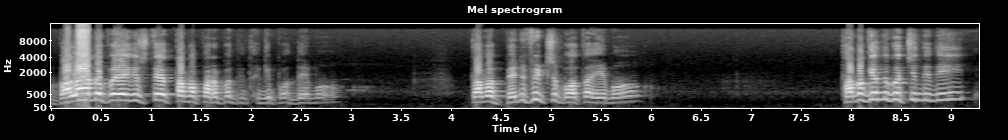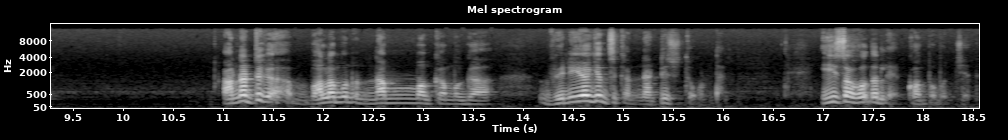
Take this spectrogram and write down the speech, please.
బలాన్ని ఉపయోగిస్తే తమ పరపతి తగ్గిపోద్దేమో? తమ బెనిఫిట్స్ పోతాయేమో? తమకెందుకు వచ్చింది ఇది? అన్నట్టుగా బలమును నమ్మకముగా వినియోగించక నటిస్తూ ఉంటారు ఈ సహోదరులే కొంపముంచేది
